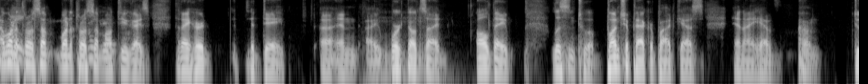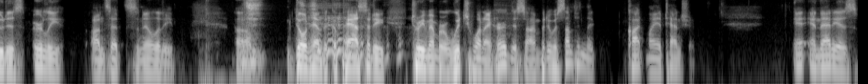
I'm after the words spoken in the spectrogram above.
I want to throw some want to throw I something agree. out to you guys that I heard today, uh, and I Mhm. worked outside all day, listened to a bunch of Packer podcasts, and I have, um, due to this early onset senility, um, don't have the capacity to remember which one I heard this on, but it was something that caught my attention, and, and that is,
